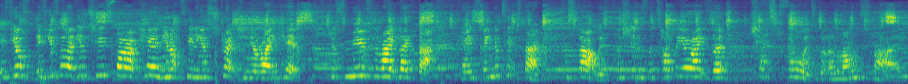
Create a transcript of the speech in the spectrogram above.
If you're if you feel like you're too far up here and you're not feeling a stretch in your right hip, just move the right leg back. Okay, fingertips down. To start with, push into the top of your right foot, chest forward. You've got a long spine.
